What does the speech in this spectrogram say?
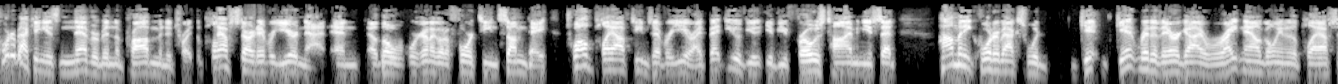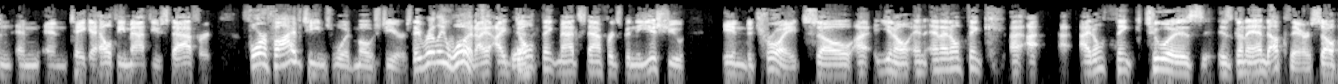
quarterbacking has never been the problem in Detroit. The playoffs start every year, Nat, and although we're going to go to 14 someday, 12 playoff teams every year. I bet you if you if you froze time and you said how many quarterbacks would get get rid of their guy right now going into the playoffs and and, and take a healthy Matthew Stafford four or five teams would most years. They really would. I, I yeah. don't think Matt Stafford's been the issue in Detroit. So, I, you know, and, and I don't think, I, I, I don't think Tua is, is going to end up there. So if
